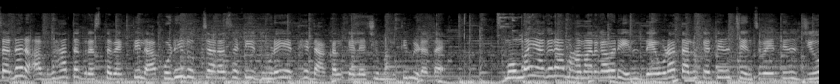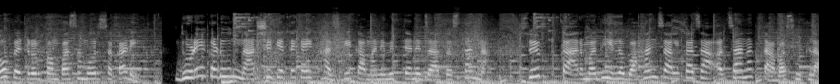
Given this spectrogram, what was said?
सदर अपघातग्रस्त व्यक्तीला पुढील उपचारासाठी धुळे येथे दाखल केल्याची माहिती मिळत आहे. मुंबई आग्रा महामार्गावरील देवडा तालुक्यातील चिंचवे येथील जिओ पेट्रोल पंपासमोर सकाळी धुळेकडून नाशिक येथे काही खासगी कामानिमित्ताने जात असताना स्विफ्ट कारमधील वाहन चालकाचा अचानक ताबा सुटला.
